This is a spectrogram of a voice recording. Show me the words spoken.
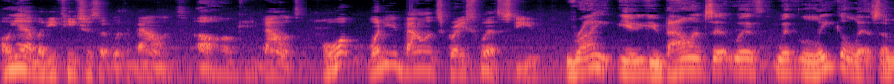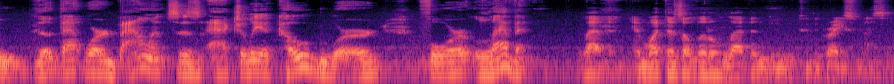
Oh yeah, but he teaches it with a balance. Oh, okay, balance. Well, what what do you balance grace with, Steve? Right. You you balance it with with legalism. The, that word balance is actually a code word for leaven. Leaven. And what does a little leaven do to the grace message?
